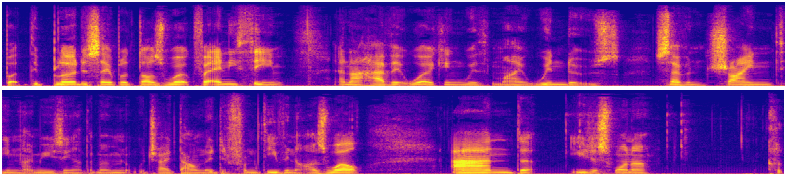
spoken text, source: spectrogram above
But the blur disabler does work for any theme and I have it working with my Windows 7 Shine theme that I'm using at the moment which I downloaded from DeviantArt as well. And you just want to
